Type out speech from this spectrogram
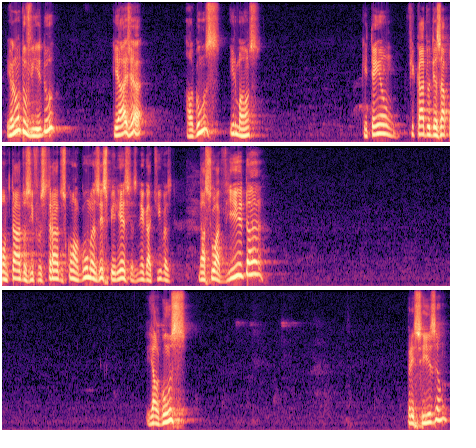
Eu não duvido que haja alguns irmãos que tenham ficado desapontados e frustrados com algumas experiências negativas da sua vida. E alguns precisam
